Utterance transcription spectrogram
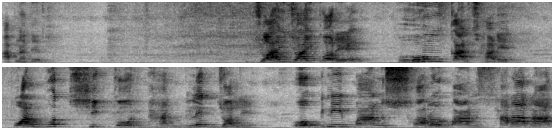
আপনাদের। জয় জয় করে হুঙ্কার ছাড়ে, পর্বত শিকড় ভাঙলে জলে। অগ্নিবাণ সরবাণ সারা রাত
